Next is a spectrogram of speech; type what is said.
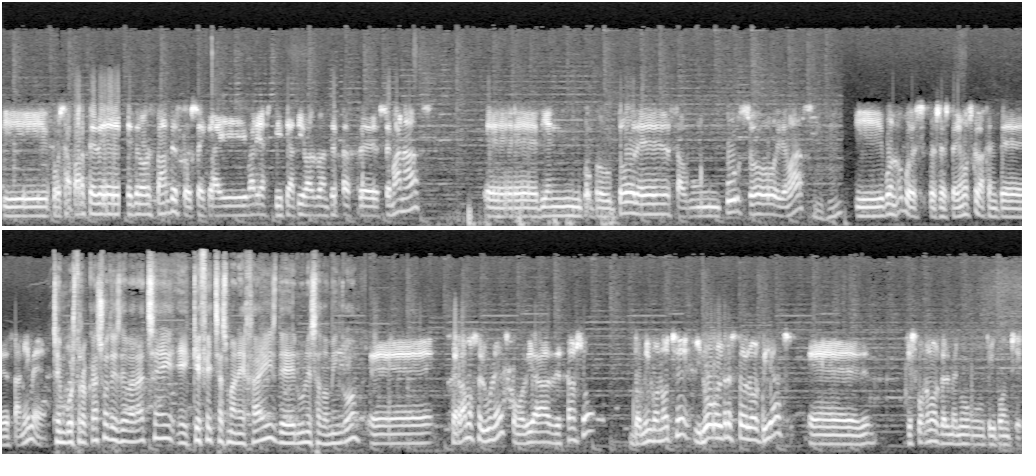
Y pues aparte de, los restaurantes, pues sé que hay varias iniciativas durante estas tres semanas, eh, bien con productores, algún curso y demás. Y bueno, pues, pues esperemos que la gente se anime. En vuestro caso, desde Barache, eh, ¿qué fechas manejáis de lunes a domingo? Eh, cerramos el lunes como día de descanso, domingo noche, y luego el resto de los días disponemos del menú triponche.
